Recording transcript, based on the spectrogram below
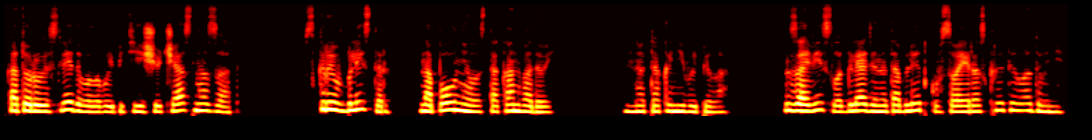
которую следовало выпить еще час назад. Вскрыв блистер, наполнила стакан водой но так и не выпила. Зависла, глядя на таблетку в своей раскрытой ладони.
